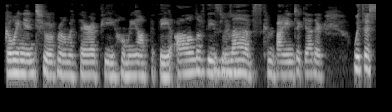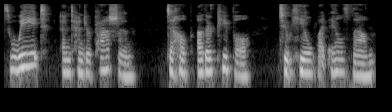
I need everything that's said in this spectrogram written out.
going into aromatherapy, homeopathy, all of these mm-hmm. loves combined together with a sweet and tender passion to help other people to heal what ails them,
